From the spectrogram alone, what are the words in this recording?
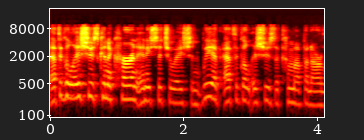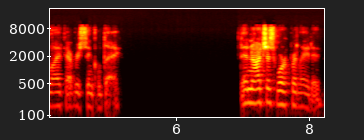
Ethical issues can occur in any situation. We have ethical issues that come up in our life every single day. They're not just work related.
